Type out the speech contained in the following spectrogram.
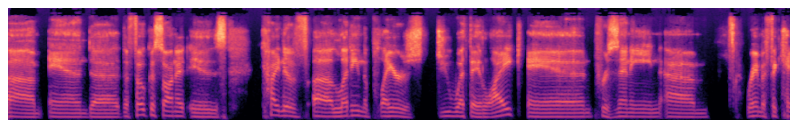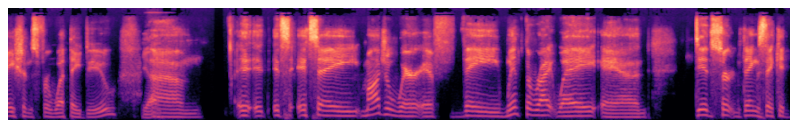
um, and uh, the focus on it is kind of uh, letting the players do what they like and presenting um, ramifications for what they do. Yeah. Um, it, it, it's it's a module where if they went the right way and did certain things, they could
